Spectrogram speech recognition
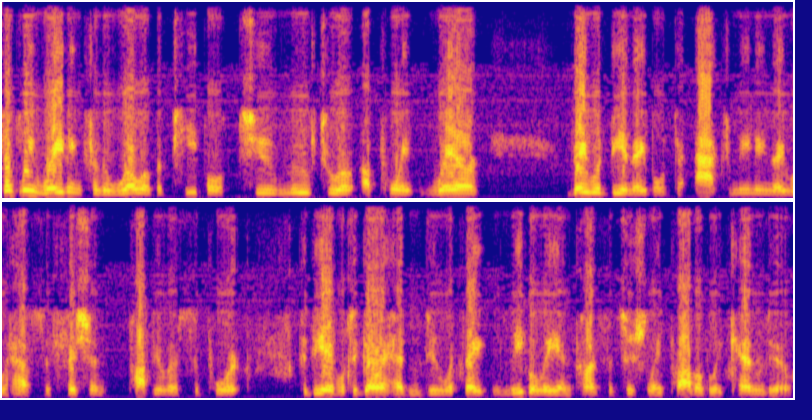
simply waiting for the will of the people to move to a, a point where they would be enabled to act, meaning they would have sufficient popular support to be able to go ahead and do what they legally and constitutionally probably can do.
